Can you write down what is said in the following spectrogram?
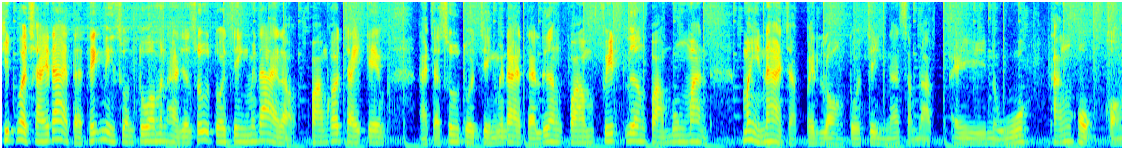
คิดว่าใช้ได้แต่เทคนิคส่วนตัวมันอาจจะสู้ตัวจริงไม่ได้หรอกความเข้าใจเกม อาจจะสู้ตัวจริงไม่ได้ แต่เรื่องความฟิตเรื่องความมุ่งมั่น ไม่น่าจะเป็นรองตัวจริงนะสำหรับไอ้หนูทั้ง 6 ของ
